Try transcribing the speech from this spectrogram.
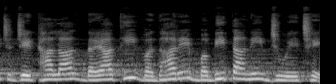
જ જેઠાલાલ દયાથી વધારે બબીતાને જુએ છે.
